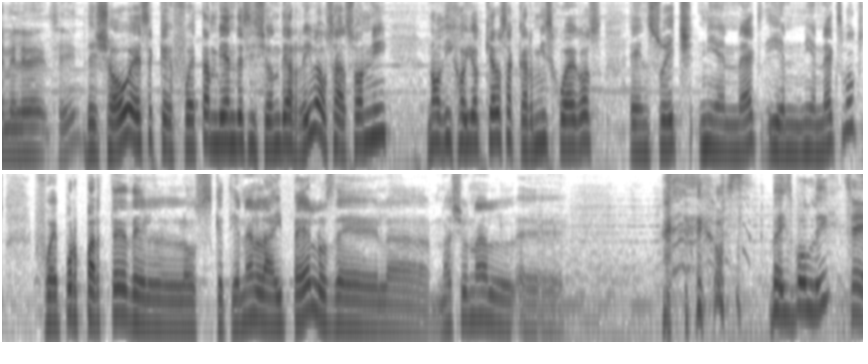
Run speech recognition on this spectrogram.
MLB, sí. The Show, ese que fue también decisión de arriba. O sea, Sony no dijo yo quiero sacar mis juegos en Switch ni en, ni en Xbox. Fue por parte de los que tienen la IP, los de la National eh, ¿cómo se- Baseball League. Sí.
